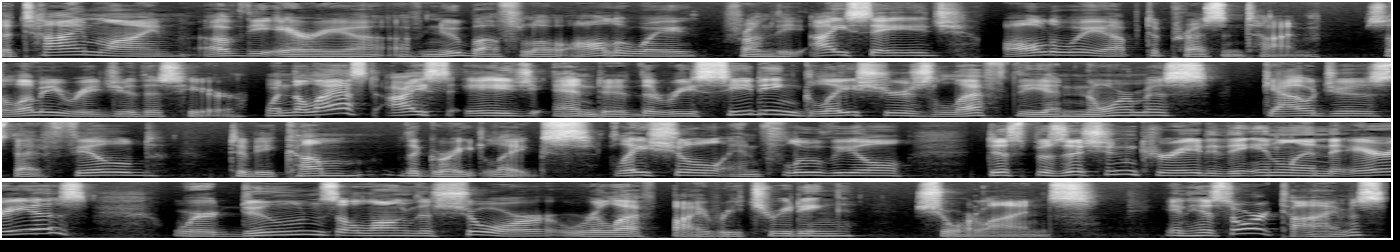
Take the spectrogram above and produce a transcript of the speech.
the timeline of the area of New Buffalo all the way from the Ice Age all the way up to present time. So let me read you this here. When the last ice age ended, the receding glaciers left the enormous gouges that filled to become the Great Lakes. Glacial and fluvial disposition created the inland areas where dunes along the shore were left by retreating shorelines. In historic times,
